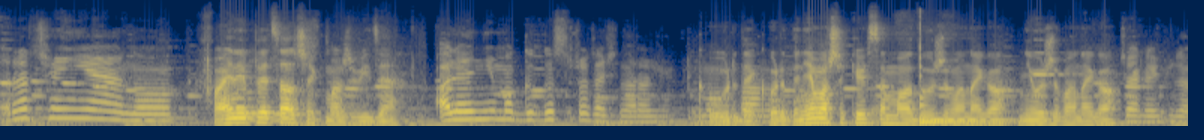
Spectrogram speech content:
Raczej nie, no. Fajny plecaczek masz, widzę. Ale nie mogę go sprzedać na razie. Mam Kurde, kurde, nie masz jakiegoś samochodu używanego? Nieużywanego? Czekaj chwilę.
